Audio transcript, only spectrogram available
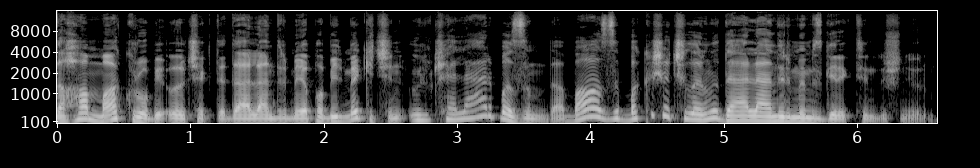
daha makro bir ölçekte değerlendirme yapabilmek için ülkeler bazında bazı bakış açılarını değerlendirmemiz gerektiğini düşünüyorum.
